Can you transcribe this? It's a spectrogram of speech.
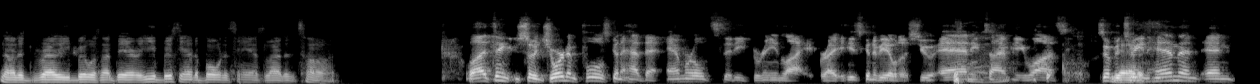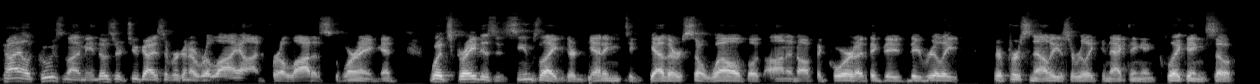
now that Bradley Beal is not there? He basically had the ball in his hands a lot of the time. Well, I think so. Jordan Poole's going to have that Emerald City green light, right? He's going to be able to shoot anytime he wants. So between yes. him and, and Kyle Kuzma, I mean, those are two guys that we're going to rely on for a lot of scoring. And what's great is it seems like they're getting together so well, both on and off the court. I think they they really their personalities are really connecting and clicking. So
